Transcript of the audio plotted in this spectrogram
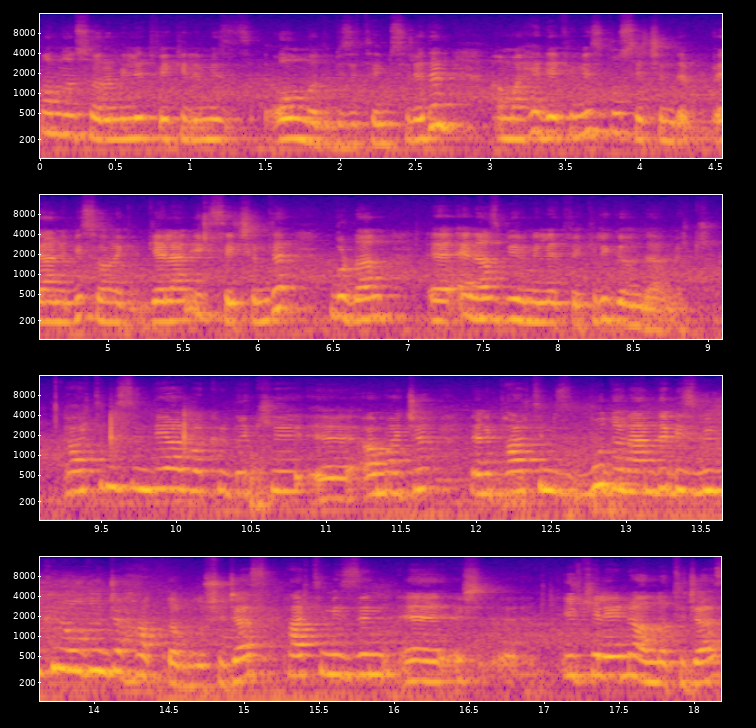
Ondan sonra milletvekilimiz olmadı bizi temsil eden ama hedefimiz bu seçimde yani bir sonraki gelen ilk seçimde buradan e, en az bir milletvekili göndermek. Partimizin Diyarbakır'daki e, amacı yani partimiz bu dönemde biz mümkün olduğunca halkla buluşacağız. Partimizin e, e, ilkelerini anlatacağız.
